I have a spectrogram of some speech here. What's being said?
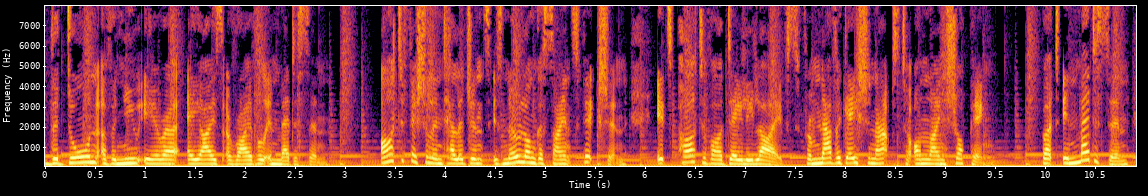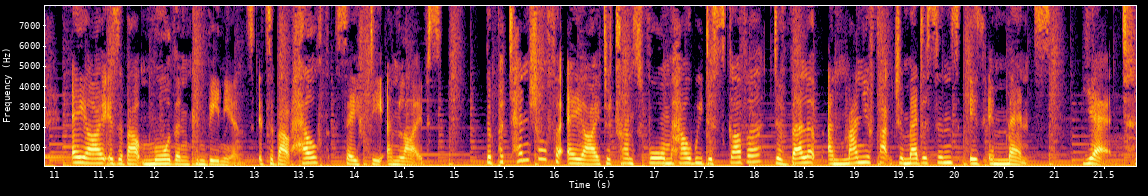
The dawn of a new era, AI's arrival in medicine. Artificial intelligence is no longer science fiction, it's part of our daily lives, from navigation apps to online shopping. But in medicine, AI is about more than convenience, it's about health, safety, and lives. The potential for AI to transform how we discover, develop, and manufacture medicines is immense. Yet,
